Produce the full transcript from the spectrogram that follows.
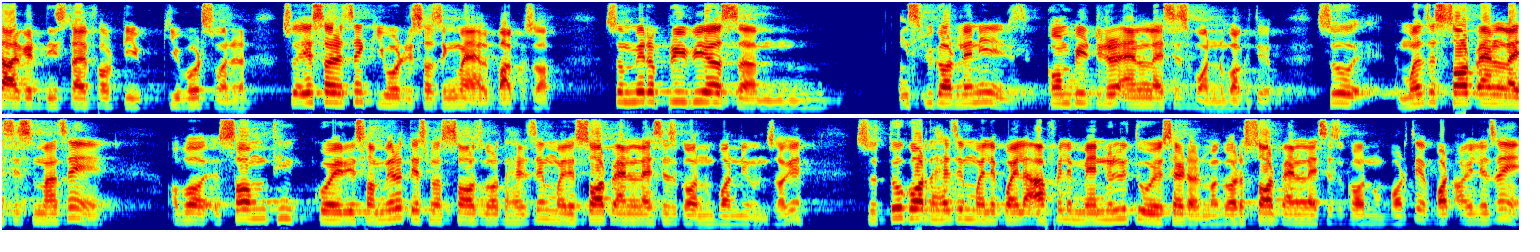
target this type of टी किबोर्ड्स भनेर। सो यसरी चाहिँ किबोर्ड रिसर्चिङमा हेल्प भएको छ। सो मेरो प्रिभियस स्पिकरले नि कम्पिटेटर एनालाइसिस भन्नुभएको थियो. सो मैले चाहिँ सर्प एनालाइसिसमा चाहिँ अब समथिङ क्वेरी छ मेरो त्यसमा सर्च गर्दाखेरि चाहिँ मैले सर्प एनालाइसिस गर्नुपर्ने हुन्छ कि सो त्यो गर्दाखेरि चाहिँ मैले पहिला आफैले म्यानुअली त्यो वेबसाइटहरूमा गएर सर्प एनालाइसिस गर्नु पर्थ्यो बट अहिले चाहिँ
